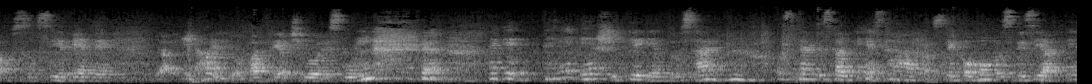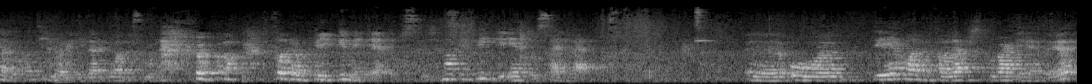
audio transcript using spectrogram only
oss og sier er det, ja, jeg har jo jobba 23 år i skolen tenker, Det er skikkelig etos her. Og så tenkte skal jeg stå her og skal komme opp og spesielt jeg har ti år i videregående skole for å bygge mitt etos. Vil bygger etos hele. Uh, og det har med talerens troverdighet å gjøre.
